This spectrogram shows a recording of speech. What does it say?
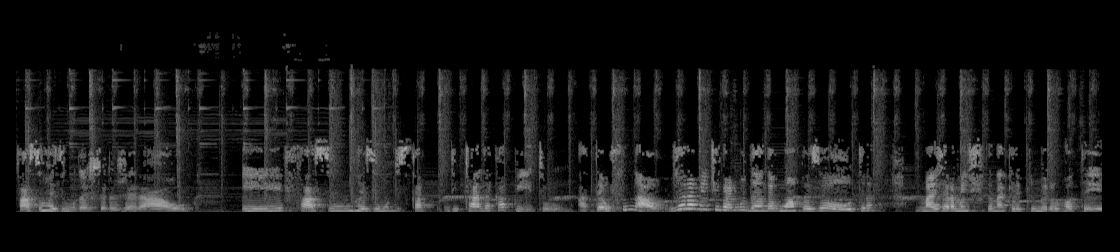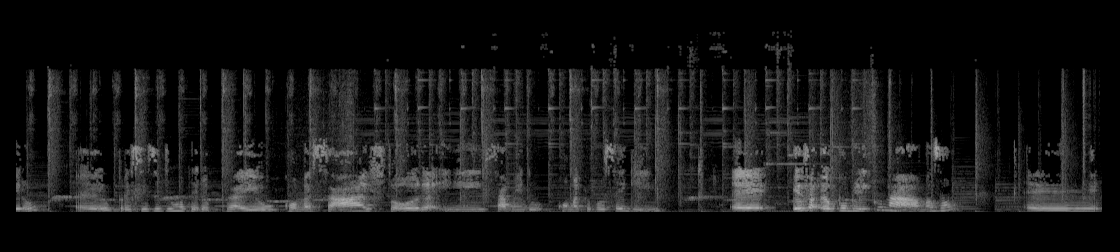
faço um resumo da história geral e faço um resumo de cada capítulo até o final. Geralmente vai mudando alguma coisa ou outra, mas geralmente fica naquele primeiro roteiro. É, eu preciso de um roteiro para eu começar a história e sabendo como é que eu vou seguir. É, eu, já, eu publico na Amazon é,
